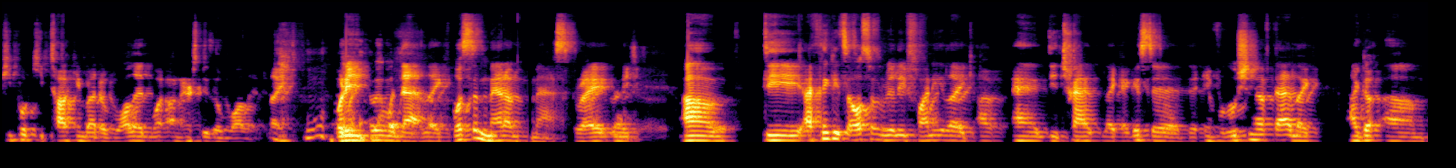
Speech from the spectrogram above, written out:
people keep talking about a wallet. What on earth is a wallet? Like, what are you doing with that? Like, what's the MetaMask, right? Like, um, the I think it's also really funny, like, uh, and the trend, like I guess the the evolution of that, like I got um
